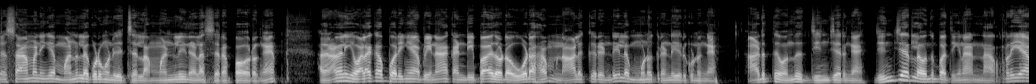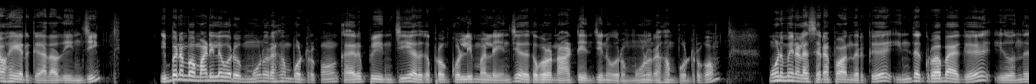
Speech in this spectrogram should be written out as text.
பேசாமல் நீங்கள் மண்ணில் கூட கொண்டு வச்சிடலாம் மண்ணிலையும் நல்லா சிறப்பாக வருங்க. அதனால் நீங்கள் வளர்க்க போகிறீங்க அப்படின்னா கண்டிப்பாக இதோட ஊடகம் நாலுக்கு ரெண்டு இல்லை மூணுக்கு ரெண்டு இருக்கணுங்க. அடுத்து வந்து ஜிஞ்சருங்க ஜிஞ்சரில் வந்து பார்த்திங்கன்னா நிறையா வகை இருக்குது அதாவது இஞ்சி இப்போ நம்ம மாடியில் ஒரு மூணு ரகம் போட்டிருக்கோம். கருப்பு இஞ்சி அதுக்கப்புறம் கொல்லிமலை இஞ்சி அதுக்கப்புறம் நாட்டு இஞ்சின்னு ஒரு மூணு ரகம் போட்டிருக்கோம். மூணுமே நல்லா சிறப்பாக வந்திருக்கு. இந்த குரோபேக்கு இது வந்து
